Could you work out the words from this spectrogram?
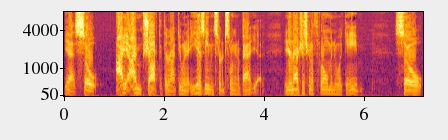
Yeah. So I I'm shocked that they're not doing it. He hasn't even started swinging a bat yet, and you're not just gonna throw him into a game. So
